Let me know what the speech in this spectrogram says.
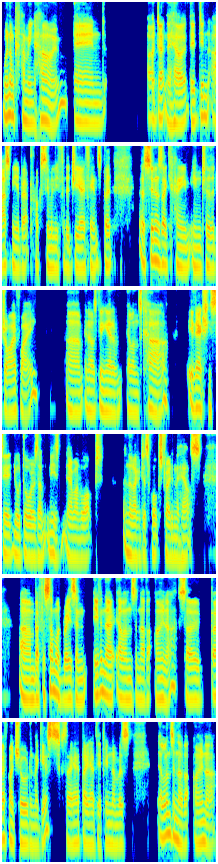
when I'm coming home, and I don't know how they didn't ask me about proximity for the geofence, but as soon as I came into the driveway um, and I was getting out of Ellen's car, it actually said your door is, un- is now unlocked, and then I could just walk straight in the house. Um, but for some odd reason, even though Ellen's another owner, so both my children are guests because they had they their pin numbers. Ellen's another owner.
